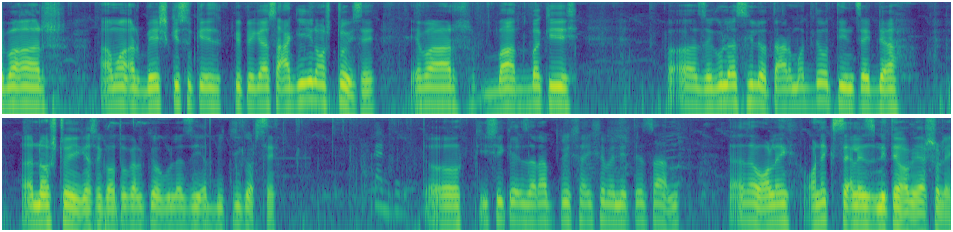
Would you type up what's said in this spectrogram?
এবার আমার বেশ কিছু পেঁপে গাছ আগেই নষ্ট হয়েছে। এবার বাদ বাকি যেগুলো ছিল তার মধ্যেও তিন চারটা নষ্ট হয়ে গেছে। গতকালকে ওগুলো যে বিক্রি করছে। তো কৃষিকে যারা পেশা হিসেবে নিতে চান অনেক অনেক চ্যালেঞ্জ নিতে হবে আসলে।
